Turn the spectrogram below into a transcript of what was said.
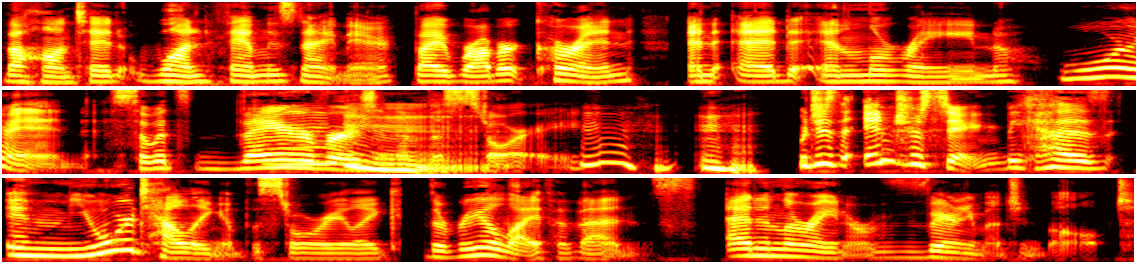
The Haunted One Family's Nightmare by Robert Curran and Ed and Lorraine Warren. So it's their version of the Mm. story, Mm-hmm, mm-hmm. which is interesting because in your telling of the story, like the real life events, Ed and Lorraine are very much involved.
